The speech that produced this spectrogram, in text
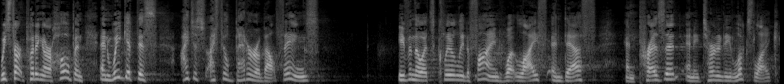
we start putting our hope and, and we get this, I just, I feel better about things, even though it's clearly defined what life and death and present and eternity looks like,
